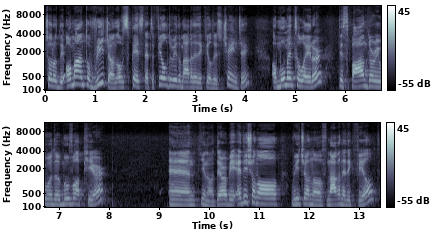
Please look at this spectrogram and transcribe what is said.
sort of the amount of region of space that's filled with the magnetic field is changing. A moment later, this boundary would move up here. And you know, there will be additional region of magnetic field,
